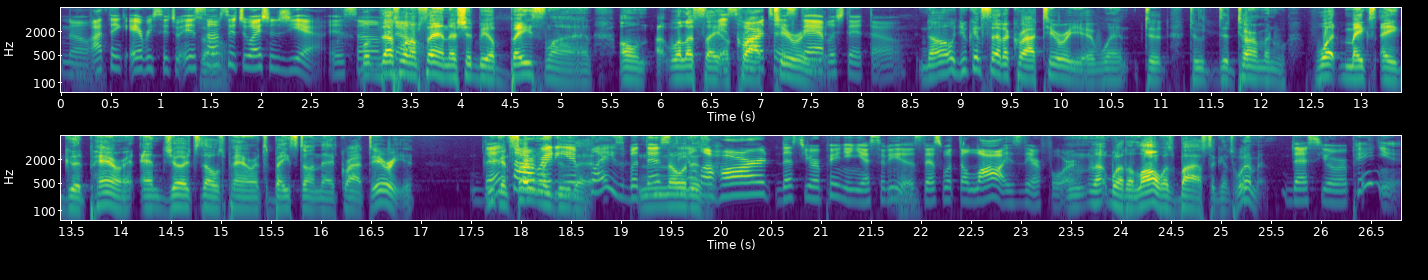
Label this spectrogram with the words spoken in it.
no. I think every situation. In some situations, yeah. In some, But that's what. I'm saying. There should be a baseline on, uh, well, let's say It's a hard to criteria. establish that though. No, you can set a criteria when to to determine what makes a good parent and judge those parents based on that criteria. That's can already do in that. place, but that's No, still a. Mm. hard. That's your opinion. Yes, it is. That's what the law is there for. Not- Well, the law was biased against women. That's your opinion.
